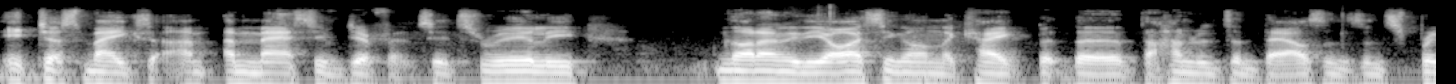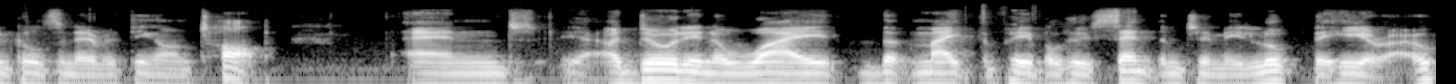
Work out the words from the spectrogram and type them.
it just makes a, a, massive difference. It's really not only the icing on the cake but the the hundreds and thousands and sprinkles and everything on top. And yeah, i do it in a way that make the people who sent them to me look the hero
